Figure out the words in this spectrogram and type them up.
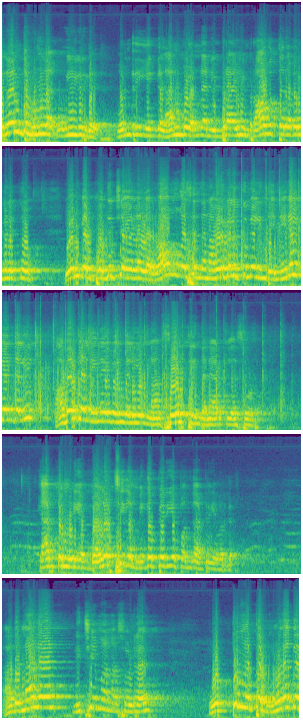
இரண்டு உள்ள உயிர்கள் ஒன்று எங்கள் அன்பு அண்ணன் இப்ராஹிம் ராவுத்தர் அவர்களுக்கும் எங்கள் பொதுச் செயலாளர் ராமவசந்தன் அவர்களுக்குமே இந்த நினைவேந்தலில் அவர்கள் நினைவேந்தலையும் நான் சேர்த்து இந்த நேரத்தில் சொல்றேன். கேப்டனுடைய வளர்ச்சியில மிகப்பெரிய பங்காற்றியவர்கள். அதனால நிச்சயமா நான் சொல்றேன் ஒட்டுமொத்த உலக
